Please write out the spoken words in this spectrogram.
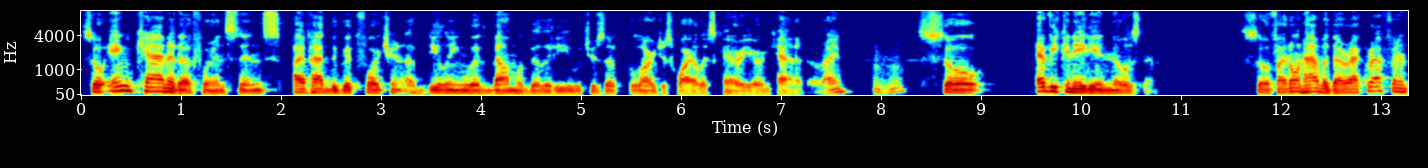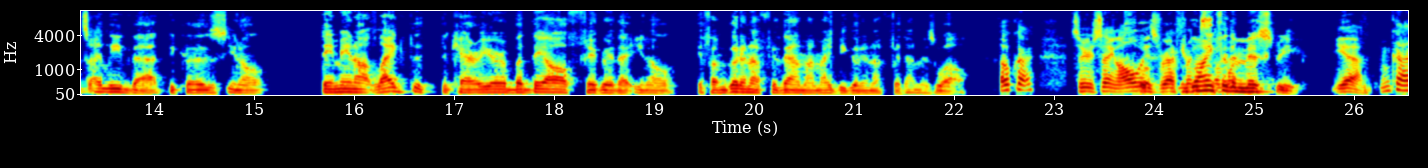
So in Canada, for instance, I've had the good fortune of dealing with Bell Mobility, which is a, the largest wireless carrier in Canada, right? Mm-hmm. So every Canadian knows them. So if I don't have a direct reference, I leave that because, you know, they may not like the, the carrier, but they all figure that, you know, if I'm good enough for them, I might be good enough for them as well. Okay. So you're saying always so reference. You're going someone... for the mystery. Yeah. Okay.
